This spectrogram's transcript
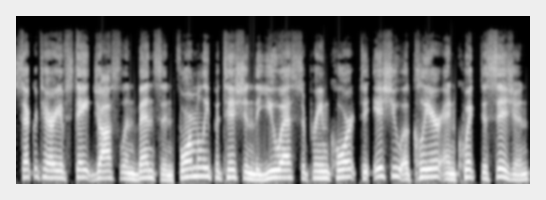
Secretary of State Jocelyn Benson formally petitioned the U.S. Supreme Court to issue a clear and quick decision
